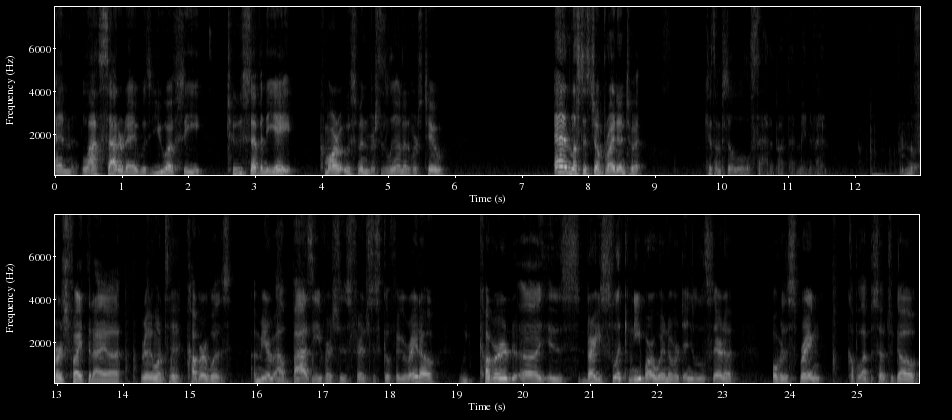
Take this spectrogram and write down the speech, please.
And last Saturday was UFC 278, Kamaru Usman versus Leon Edwards 2. And let's just jump right into it, because I'm still a little sad about that main event. The first fight that I uh, really want to cover was Amir Albazi versus Francisco Figueiredo. We covered uh, his very slick knee bar win over Daniel Lacerda over the spring a couple episodes ago,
